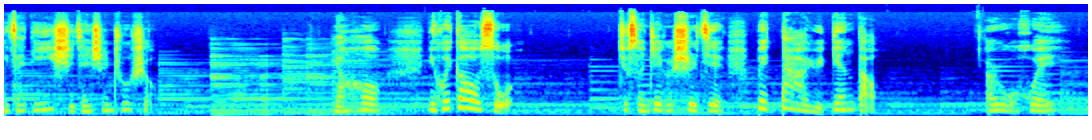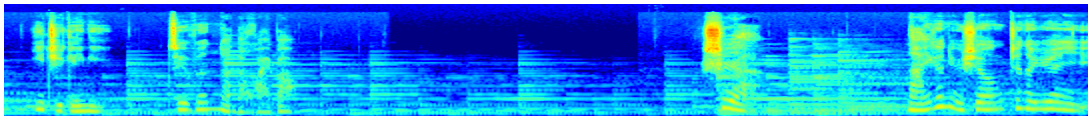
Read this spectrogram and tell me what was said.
你在第一时间伸出手，然后你会告诉我，就算这个世界被大雨颠倒，而我会一直给你最温暖的怀抱。是啊，哪一个女生真的愿意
